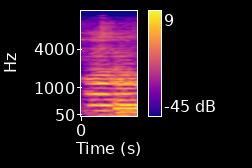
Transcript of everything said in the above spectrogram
Hey.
